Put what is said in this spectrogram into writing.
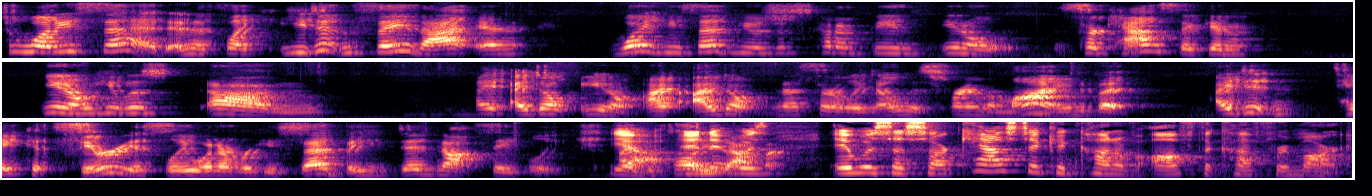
to what he said, and it's like he didn't say that, and what he said, he was just kind of being, you know, sarcastic, and you know, he was. Um, I, I don't, you know, I, I don't necessarily know his frame of mind, but I didn't take it seriously, whatever he said, but he did not say bleach. Yeah, and it was much. it was a sarcastic and kind of off the cuff remark.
